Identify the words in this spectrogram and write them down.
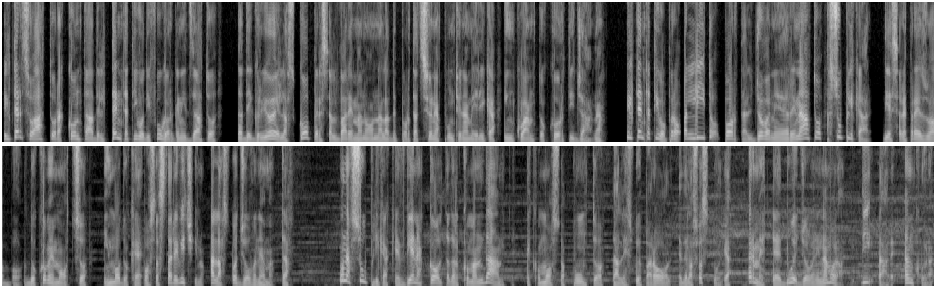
Il terzo atto racconta del tentativo di fuga organizzato da De Grieux e Lascaux per salvare Manon alla deportazione appunto in America, in quanto cortigiana. Il tentativo però fallito porta il giovane Renato a supplicare di essere preso a bordo come mozzo, in modo che possa stare vicino alla sua giovane amata. Una supplica che viene accolta dal comandante e commosso appunto dalle sue parole e dalla sua storia, permette ai due giovani innamorati di stare ancora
